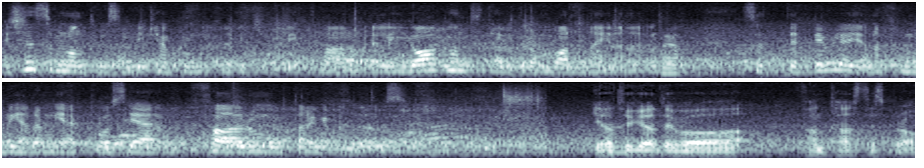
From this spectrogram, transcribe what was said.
Det känns som någonting som vi kanske inte riktigt har, eller jag har inte tänkt i de banorna innan i alla fall. Ja. Så det, det vill jag gärna fundera mer på och se för och motargument och så. Jag tycker att det var fantastiskt bra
